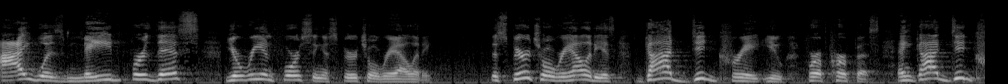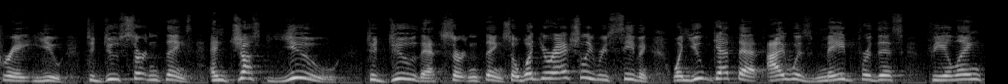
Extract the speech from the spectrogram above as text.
I was made for this, you're reinforcing a spiritual reality. The spiritual reality is God did create you for a purpose, and God did create you to do certain things, and just you to do that certain thing. So, what you're actually receiving, when you get that, I was made for this feeling,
